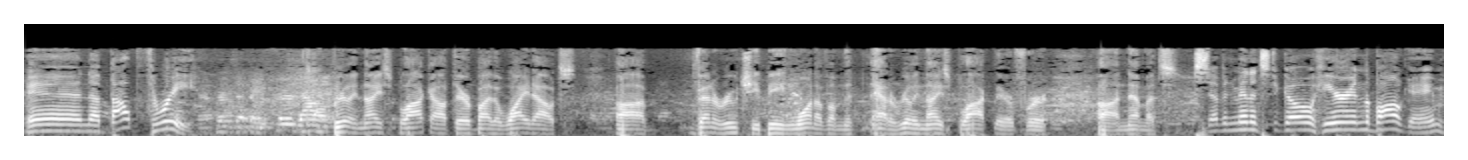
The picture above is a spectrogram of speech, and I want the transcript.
and about three. Really nice block out there by the wideouts. Uh, Venerucci being one of them that had a really nice block there for uh, Nemitz. Seven minutes to go here in the ball game.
